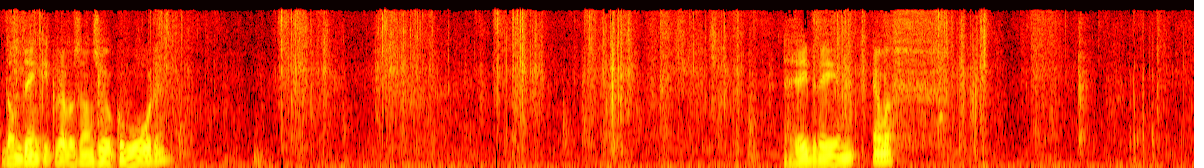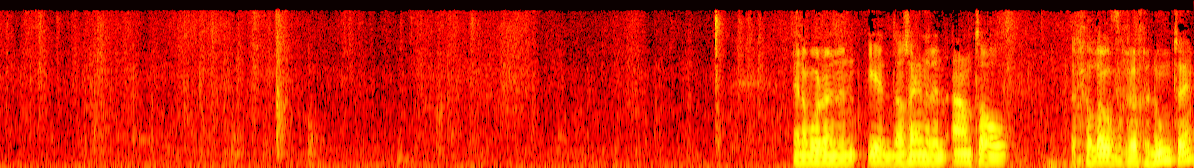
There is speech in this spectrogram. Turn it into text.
dan denk ik wel eens aan zulke woorden. Hebreeën 11. En dan, dan zijn er een aantal gelovigen genoemd. Hè?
